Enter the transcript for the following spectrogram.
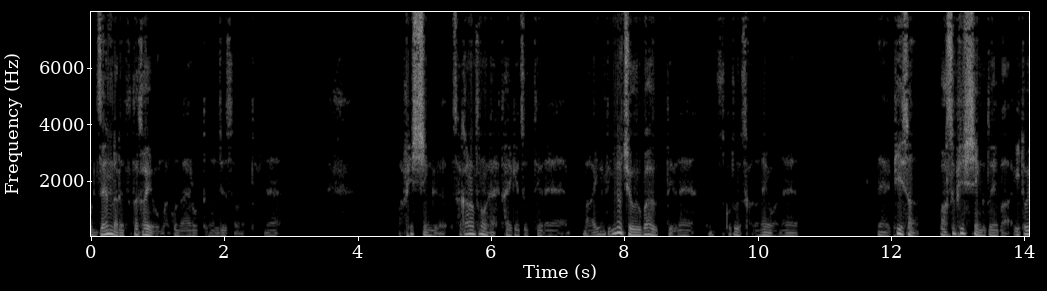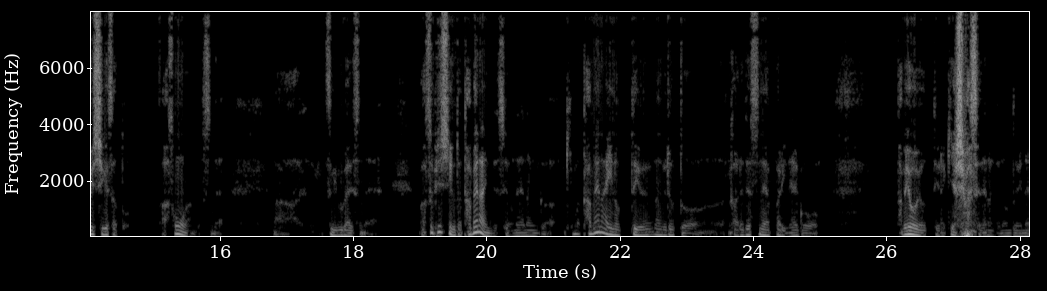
もう全裸で戦いよ、お前、この野郎って感じですよね。ねフィッシング、魚との、ね、対決っていうね、まあ、命を奪うっていうね、ことですからね、要はね。ね、P さん、バスフィッシングといえば、糸井重里。あ、そうなんですね。あ罪深いですね。バスフィッシングって食べないんですよね。なんか、食べないのっていう、なんかちょっと、あれですね。やっぱりね、こう、食べようよっていうような気がしますよね。なんか本当にね。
